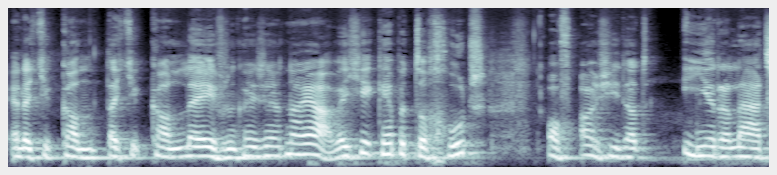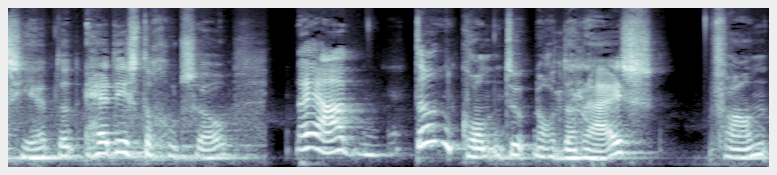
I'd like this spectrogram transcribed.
en dat je kan, dat je kan leven, dan kan je zeggen, nou ja, weet je, ik heb het toch goed. Of als je dat in je relatie hebt, dat, het is toch goed zo. Nou ja, dan komt natuurlijk nog de reis van,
